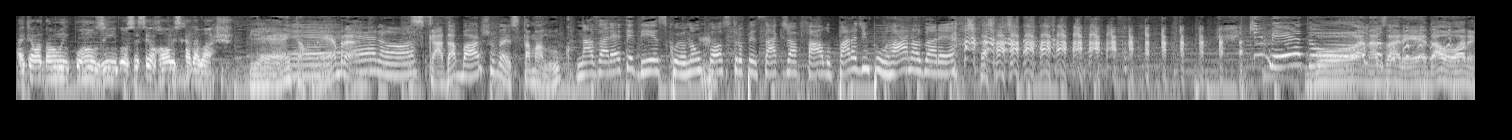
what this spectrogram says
Aí que ela dá um empurrãozinho em você, você rola a escada abaixo. É, então, lembra? É, nossa. Escada abaixo, velho. Você tá maluco? Nazaré Tedesco, eu não posso tropeçar que já falo. Para de empurrar, Nazaré. que medo! Boa, Nazaré, da hora.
